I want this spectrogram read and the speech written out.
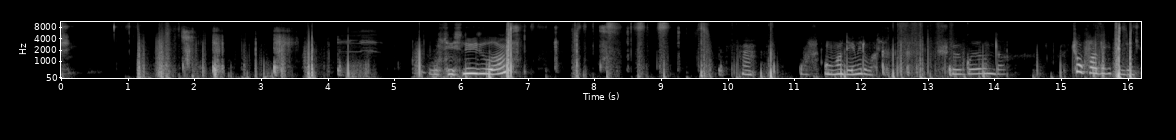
Şey. O ses neydi lan? Heh. Ona demir var. Şuraya koyalım da. Çok fazla gitmeyeceğim.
